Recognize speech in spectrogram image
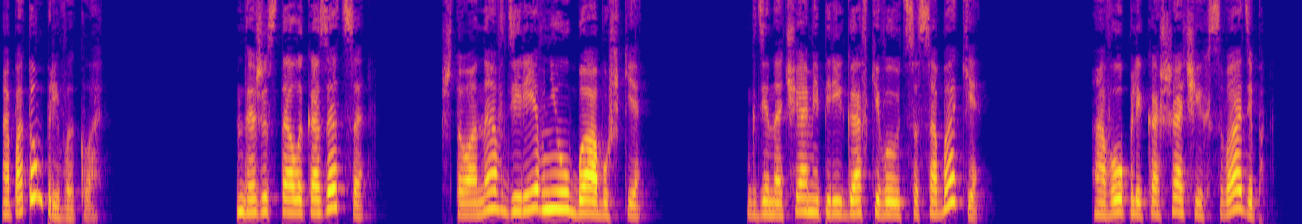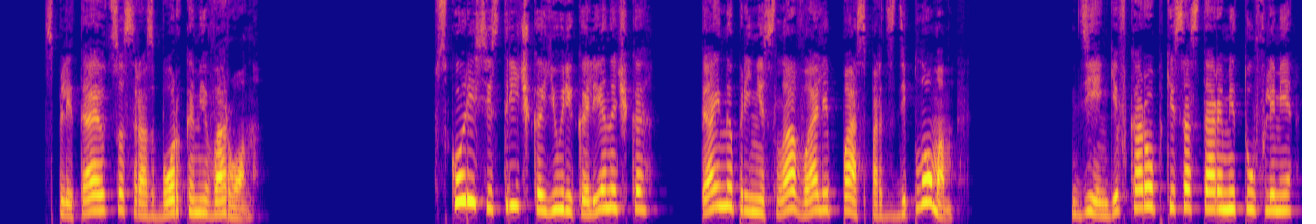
а потом привыкла. Даже стало казаться, что она в деревне у бабушки, где ночами перегавкиваются собаки, а вопли кошачьих свадеб сплетаются с разборками ворон. Вскоре сестричка Юрика Леночка тайно принесла Вале паспорт с дипломом, деньги в коробке со старыми туфлями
